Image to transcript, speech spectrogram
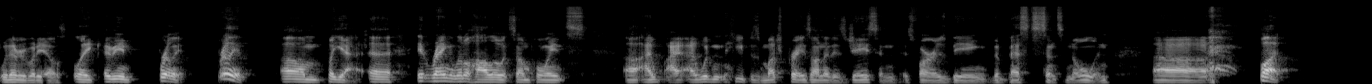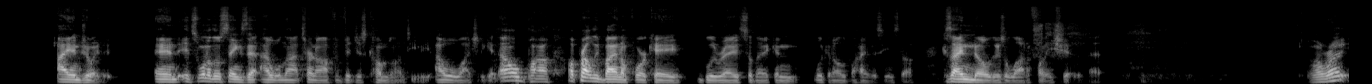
with everybody else. Like, I mean, brilliant, brilliant. Um, but yeah, uh, it rang a little hollow at some points. Uh, I, I wouldn't heap as much praise on it as Jason as far as being the best since Nolan, uh, but I enjoyed it, and it's one of those things that I will not turn off if it just comes on TV. I will watch it again. I'll I'll probably buy it on 4K Blu-ray so that I can look at all the behind the scenes stuff because I know there's a lot of funny shit with that. All right.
